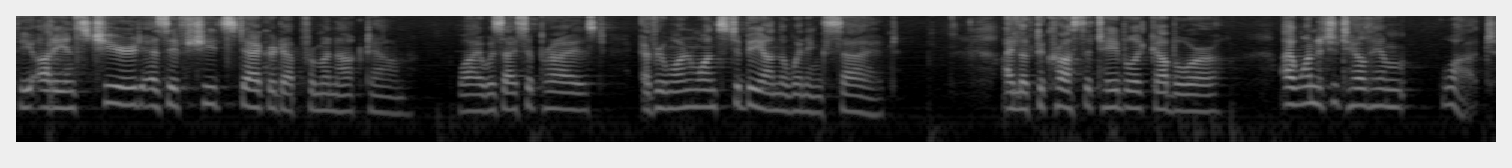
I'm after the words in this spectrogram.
The audience cheered as if she'd staggered up from a knockdown. Why was I surprised? Everyone wants to be on the winning side. I looked across the table at Gabor. I wanted to tell him what?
